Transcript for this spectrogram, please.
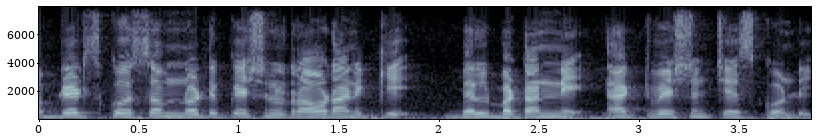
అప్డేట్స్ కోసం నోటిఫికేషన్లు రావడానికి బెల్ బటన్ని యాక్టివేషన్ చేసుకోండి.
